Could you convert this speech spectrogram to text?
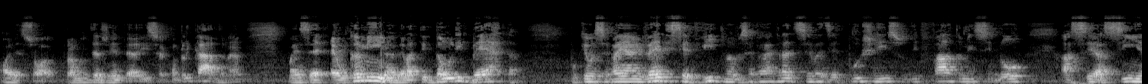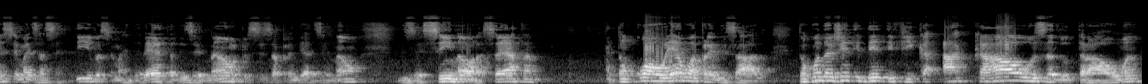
Olha só, para muita gente é, isso é complicado, né? Mas é, é o caminho, a gratidão liberta. Porque você vai, ao invés de ser vítima, você vai agradecer, vai dizer, puxa, isso de fato me ensinou a ser assim, a ser mais assertiva, a ser mais direta, a dizer não, eu preciso aprender a dizer não, dizer sim na hora certa. Então, qual é o aprendizado? Então, quando a gente identifica a causa do trauma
